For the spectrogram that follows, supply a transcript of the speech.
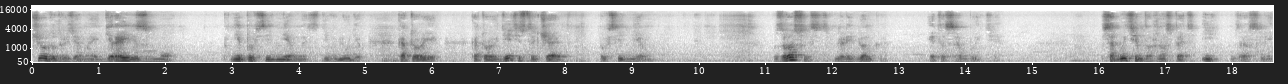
чуду, друзья мои, героизму – неповседневности в людях, которые, которых дети встречают повседневно. Взрослость для ребенка – это событие. Событием должно стать и взросление.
